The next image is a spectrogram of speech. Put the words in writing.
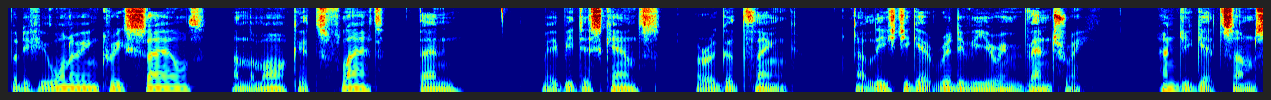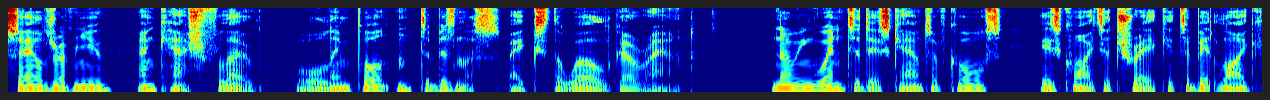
but if you want to increase sales and the market's flat, then maybe discounts are a good thing. At least you get rid of your inventory. And you get some sales revenue and cash flow. All important to business, makes the world go round. Knowing when to discount, of course, is quite a trick. It's a bit like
